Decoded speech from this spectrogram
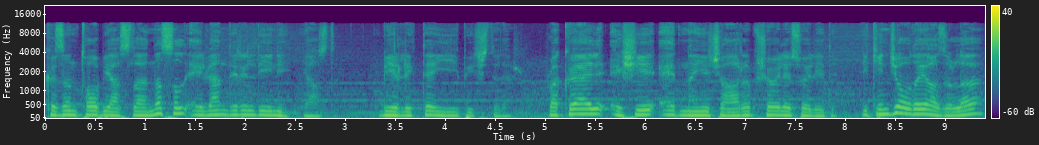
kızın Tobias'la nasıl evlendirildiğini yazdı. Birlikte yiyip içtiler. Raquel eşi Edna'yı çağırıp şöyle söyledi. İkinci odayı hazırla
